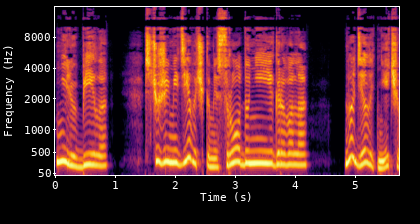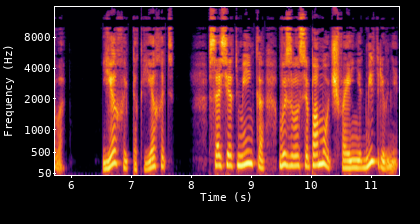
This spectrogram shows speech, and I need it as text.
не любила, с чужими девочками сроду не игрывала, но делать нечего. Ехать так ехать. Сосед Минька вызвался помочь Фаине Дмитриевне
